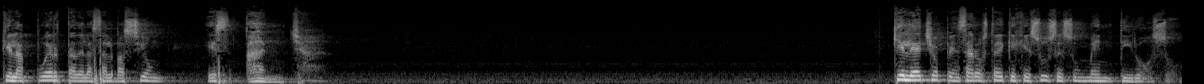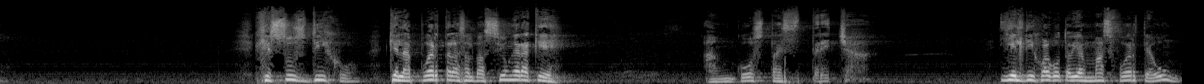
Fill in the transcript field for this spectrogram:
Que la puerta de la salvación es ancha. ¿Qué le ha hecho pensar a usted que Jesús es un mentiroso? Jesús dijo que la puerta de la salvación era qué? Angosta, estrecha. Y él dijo algo todavía más fuerte aún.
